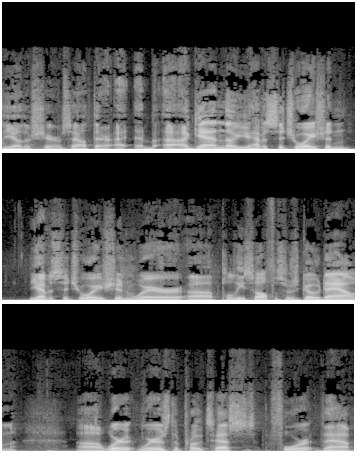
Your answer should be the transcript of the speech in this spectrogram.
the other sheriffs out there. Uh, again, though, you have a situation. You have a situation where uh, police officers go down. Uh, where where's the protest for them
